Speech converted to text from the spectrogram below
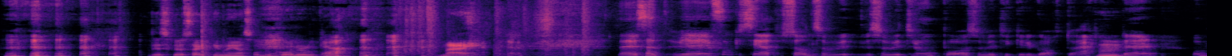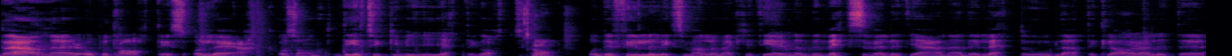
Det skulle jag sagt innan jag sådde kålroten. Nej, Nej, så vi har ju fokuserat på sånt som vi, som vi tror på och som vi tycker är gott. Och ärtor Mm. Och bönor och potatis och lök och sånt. Det tycker vi är jättegott. ja. Och det fyller liksom alla de här kriterierna. Det växer väldigt gärna, det är lättodlat, det klarar lite,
